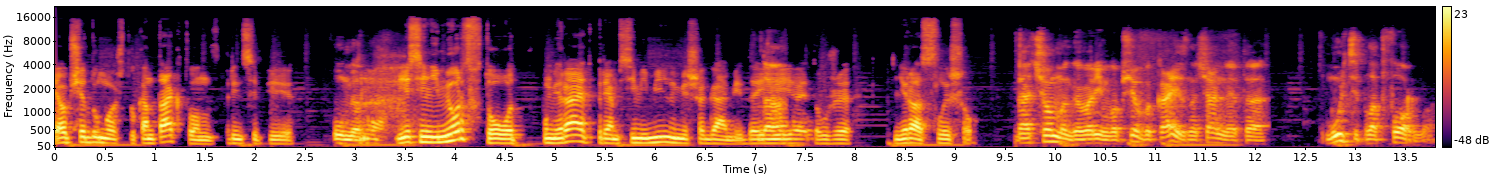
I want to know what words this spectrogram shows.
Я вообще думаю, что контакт, он, в принципе... Умер. Ну, если не мертв, то вот умирает прям семимильными шагами. Да, да. и я это уже не раз слышал. Да о чем мы говорим? Вообще ВК изначально это мультиплатформа.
